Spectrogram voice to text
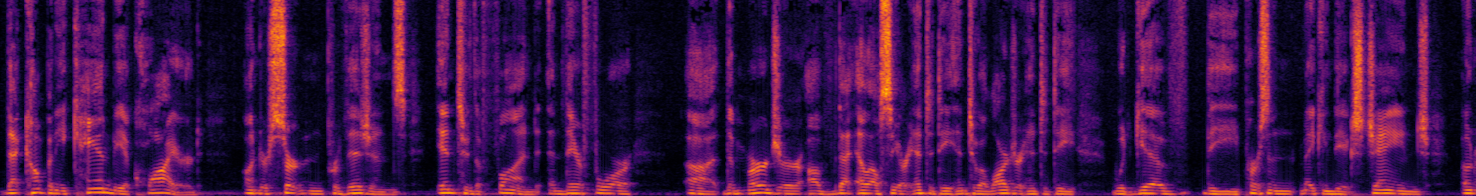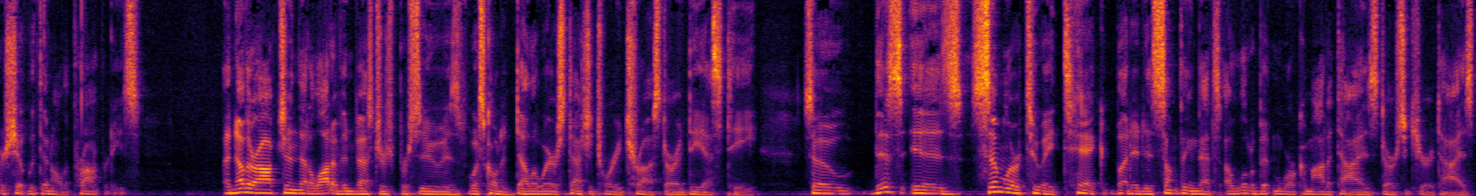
that company can be acquired under certain provisions into the fund and therefore uh, the merger of that LLC or entity into a larger entity would give the person making the exchange ownership within all the properties. Another option that a lot of investors pursue is what's called a Delaware Statutory Trust or a DST. So this is similar to a TIC, but it is something that's a little bit more commoditized or securitized.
